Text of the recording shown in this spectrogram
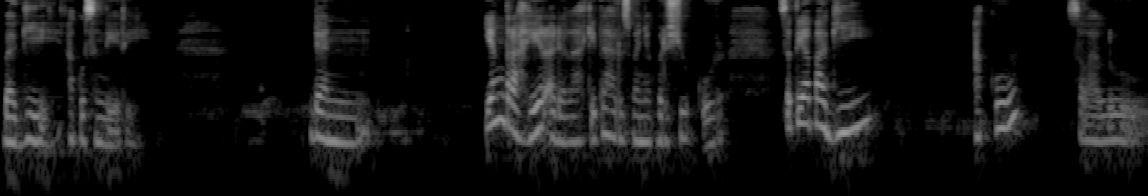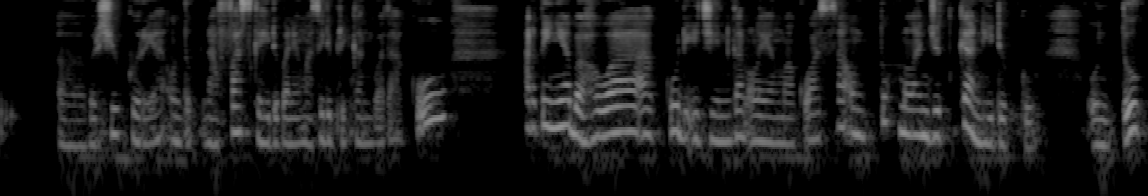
Bagi aku sendiri. Dan yang terakhir adalah kita harus banyak bersyukur. Setiap pagi aku selalu uh, bersyukur ya untuk nafas kehidupan yang masih diberikan buat aku. Artinya bahwa aku diizinkan oleh Yang Maha Kuasa untuk melanjutkan hidupku, untuk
